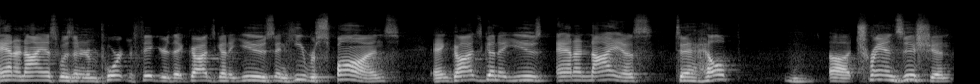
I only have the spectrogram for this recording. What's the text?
Ananias was an important figure that God's going to use, and he responds, and God's going to use Ananias to help uh, transition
